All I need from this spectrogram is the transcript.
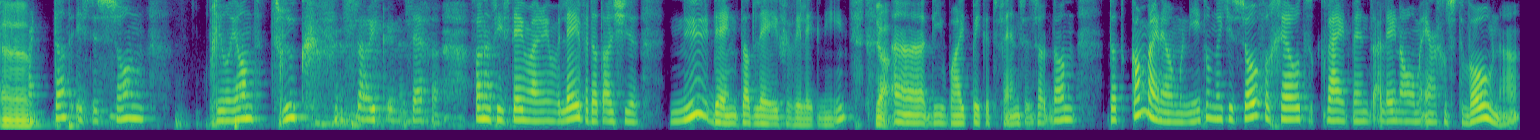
Eh, Maar dat is dus zo'n briljant truc, zou je kunnen zeggen, van het systeem waarin we leven. Dat als je nu denkt, dat leven wil ik niet, Ja. eh, die white picket fence en zo, dan... Dat kan bijna helemaal niet, omdat je zoveel geld kwijt bent alleen al om ergens te wonen,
